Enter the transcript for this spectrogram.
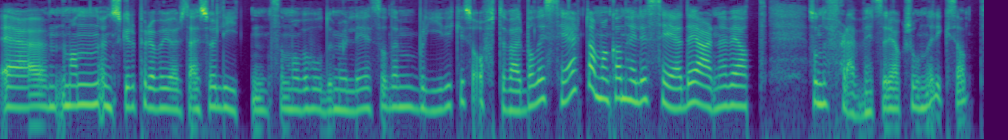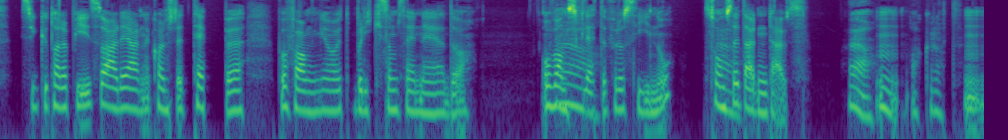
Eh, man ønsker å prøve å gjøre seg så liten som overhodet mulig, så den blir ikke så ofte verbalisert, da. Man kan heller se det gjerne ved at sånne flauhetsreaksjoner, ikke sant. I psykoterapi så er det gjerne kanskje et teppe på fanget og et blikk som ser ned, og, og vanskeligheter for å si noe. Sånn Ja. sett er den taus. Ja, Mm. akkurat. Mm.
